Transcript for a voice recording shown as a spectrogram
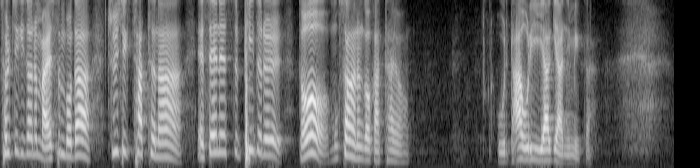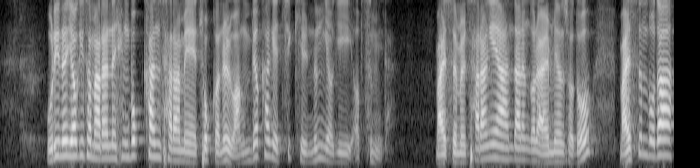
솔직히 저는 말씀보다 주식 차트나 SNS 피드를 더 묵상하는 것 같아요. 우리 다 우리 이야기 아닙니까? 우리는 여기서 말하는 행복한 사람의 조건을 완벽하게 지킬 능력이 없습니다. 말씀을 사랑해야 한다는 걸 알면서도 말씀보다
